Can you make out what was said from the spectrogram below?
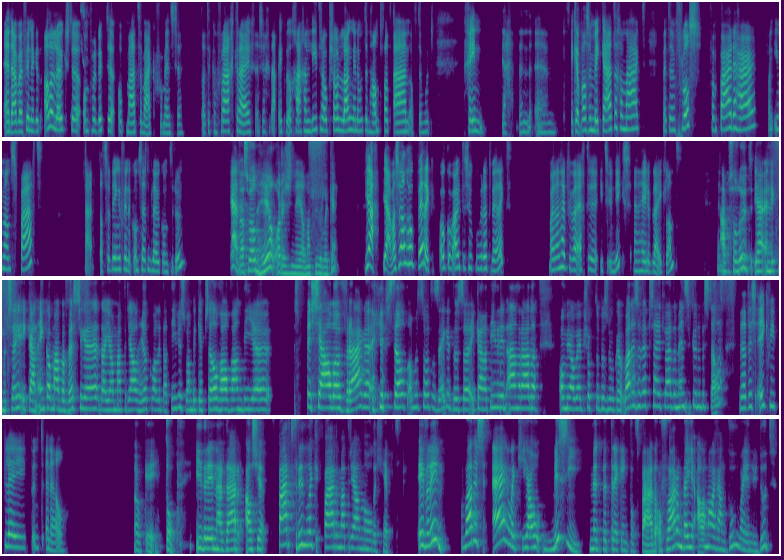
En daarbij vind ik het allerleukste om producten op maat te maken voor mensen dat ik een vraag krijg en zeg, nou, ik wil graag een liedroop zo lang en er moet een handvat aan of er moet geen, ja, een, um, ik heb wel eens een mekate gemaakt met een vlos van paardenhaar van iemands paard. Nou, dat soort dingen vind ik ontzettend leuk om te doen. Ja, dat is wel heel origineel natuurlijk, hè? Ja, ja, was wel een hoop werk. Ook om uit te zoeken hoe dat werkt. Maar dan heb je wel echt uh, iets unieks en een hele blije klant. Absoluut. Ja, en ik moet zeggen, ik kan enkel maar bevestigen dat jouw materiaal heel kwalitatief is. Want ik heb zelf al van die uh, speciale vragen gesteld, om het zo te zeggen. Dus uh, ik kan het iedereen aanraden om jouw webshop te bezoeken. Wat is de website waar de mensen kunnen bestellen? Dat is equiplay.nl. Oké, top. Iedereen naar daar als je paardvriendelijk paardenmateriaal nodig hebt. Evelien, wat is eigenlijk jouw missie met betrekking tot paarden? Of waarom ben je allemaal gaan doen wat je nu doet?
